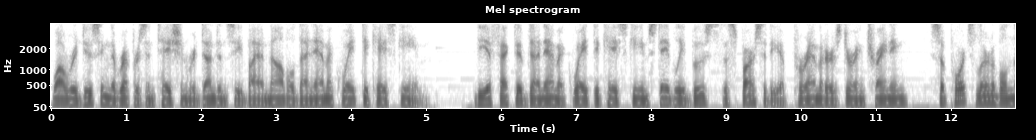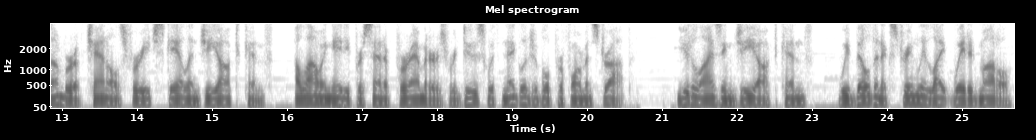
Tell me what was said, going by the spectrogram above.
while reducing the representation redundancy by a novel dynamic weight decay scheme. The effective dynamic weight decay scheme stably boosts the sparsity of parameters during training, supports learnable number of channels for each scale in GOctConv, allowing 80% of parameters reduce with negligible performance drop. Utilizing GOctConv, we build an extremely light-weighted model,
